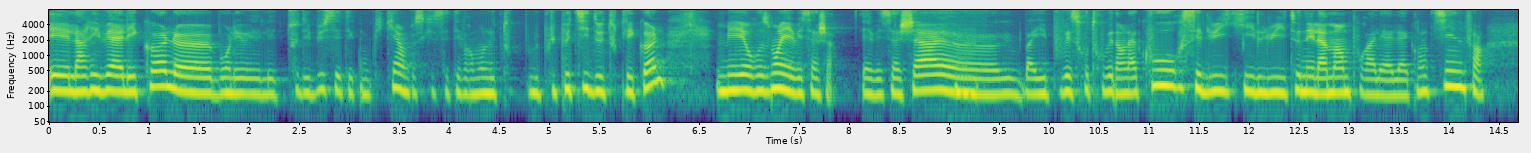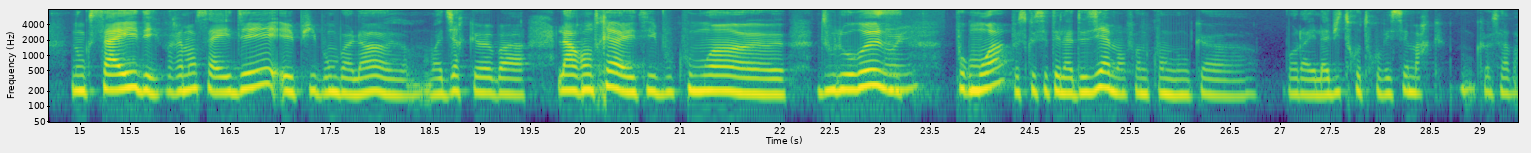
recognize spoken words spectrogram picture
Et l'arrivée à l'école, euh, bon, les, tout débuts, c'était compliqué hein, parce que c'était vraiment le, le, plus petit de toute l'école. Mais heureusement, il y avait Sacha. Il y avait Sacha, euh, mm. bah, il pouvait se retrouver dans la cour, c'est lui qui lui tenait la main pour aller à la cantine. Enfin, donc ça a aidé, vraiment ça a aidé. Et puis bon, bah là, euh, on va dire que bah, la rentrée a été beaucoup moins douloureuse. Oui pour moi, parce que c'était la deuxième en fin de compte. Donc euh, voilà, il a vite retrouvé ses marques. Donc euh, ça va.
